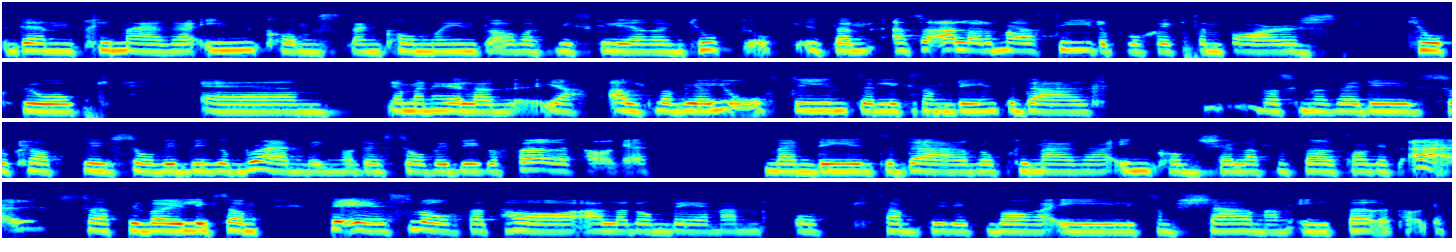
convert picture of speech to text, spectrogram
den primära inkomsten kommer inte av att vi skulle göra en kokbok utan alltså alla de här sidoprojekten, bars, kokbok, eh, ja men hela, ja allt vad vi har gjort. Det är inte liksom, det är inte där, vad ska man säga, det är ju såklart det är så vi bygger branding och det är så vi bygger företaget. Men det är ju inte där vår primära inkomstkälla för företaget är. Så att det var ju liksom, det är svårt att ha alla de benen och samtidigt vara i liksom kärnan i företaget.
